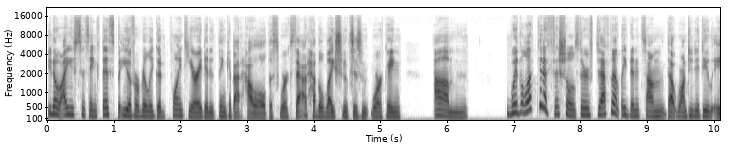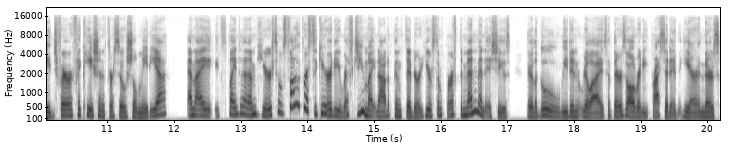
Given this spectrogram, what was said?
you know, I used to think this, but you have a really good point here. I didn't think about how all this works out, how the license isn't working. Um, with elected officials, there's definitely been some that wanted to do age verification for social media. And I explained to them, here's some cybersecurity risk you might not have considered. Here's some First Amendment issues. They're like, oh, we didn't realize that there's already precedent here and there's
